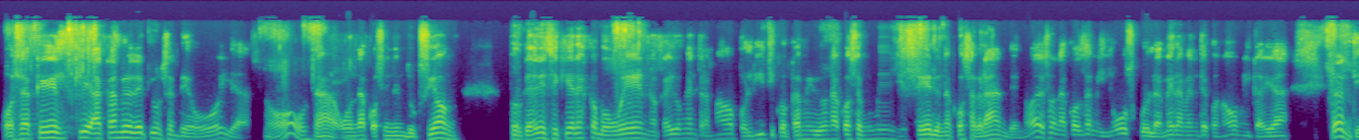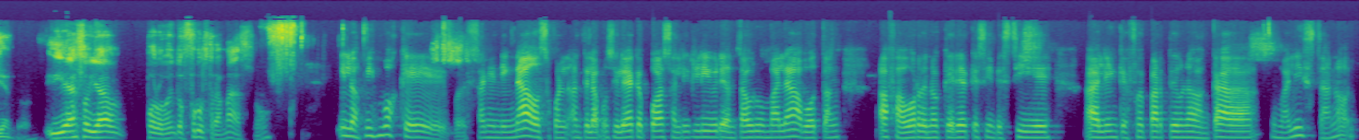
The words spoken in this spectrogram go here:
O sea, que es que a cambio de que un set de ollas, ¿no? Una, una cocina de inducción, porque ni siquiera es como, bueno, acá hay un entramado político, acá hay una cosa en un ministerio, una cosa grande, ¿no? Es una cosa minúscula, meramente económica, ya. Yo entiendo. Y eso ya por lo menos frustra más, ¿no? y los mismos que pues, están indignados ante la posibilidad de que pueda salir libre Antauro Humala votan a favor de no querer que se investigue a alguien que fue parte de una bancada humalista, ¿no?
